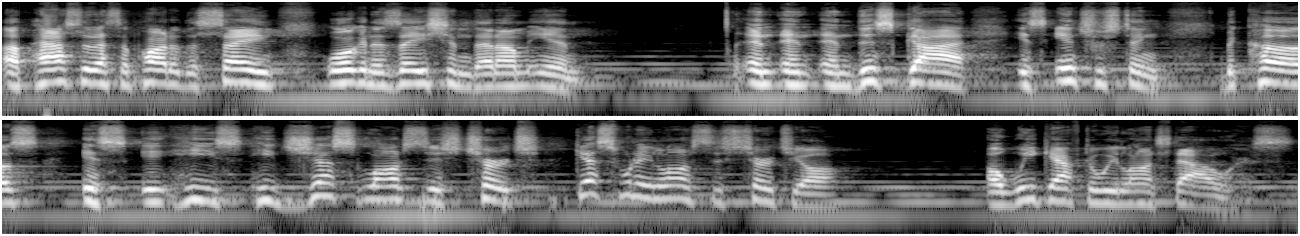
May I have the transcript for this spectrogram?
a pastor that's a part of the same organization that I'm in. And, and, and this guy is interesting because it's, it, he's, he just launched his church. Guess when he launched his church, y'all? a week after we launched ours.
